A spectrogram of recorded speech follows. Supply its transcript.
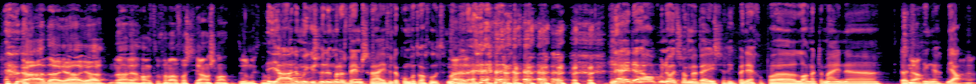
ja, nou ja, ja. Nou, ja, hangt er vanaf als die aanslaat natuurlijk. Dan, ja, dan moet je zo'n nummer als Wem schrijven, dan komt het wel goed. Maar, nou, ja. nee, daar hou ik me nooit zo mee bezig. Ik ben echt op uh, lange termijn uh, dat ja. dingen. Ja.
